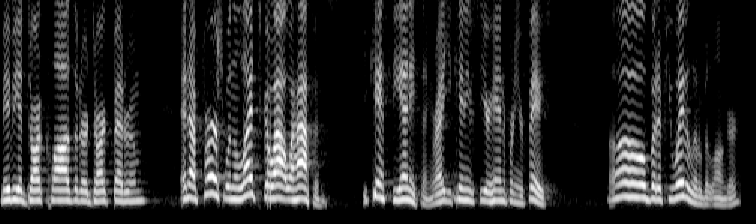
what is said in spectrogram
Maybe a dark closet or a dark bedroom? And at first, when the lights go out, what happens? You can't see anything, right? You can't even see your hand in front of your face. Oh, but if you wait a little bit longer,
